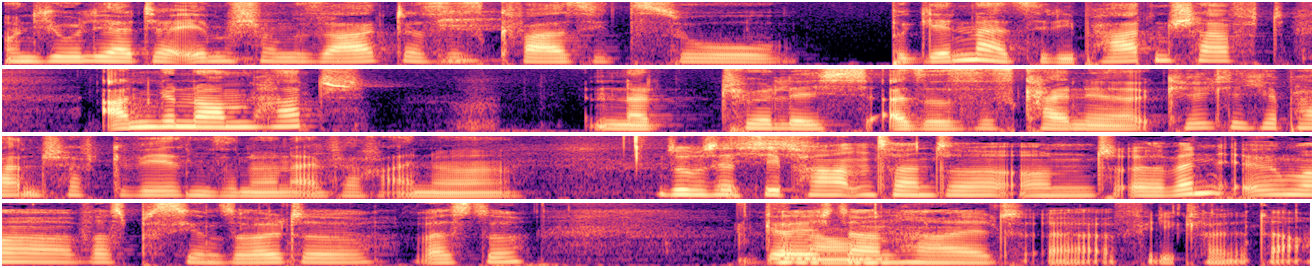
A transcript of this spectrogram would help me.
und Julia hat ja eben schon gesagt, dass es quasi zu Beginn, als sie die Patenschaft angenommen hat, natürlich, also es ist keine kirchliche Patenschaft gewesen, sondern einfach eine, Du bist jetzt Ich- die Patentante und äh, wenn irgendwann was passieren sollte, weißt du, wäre ich Genau. dann halt äh, für die Kleine da.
